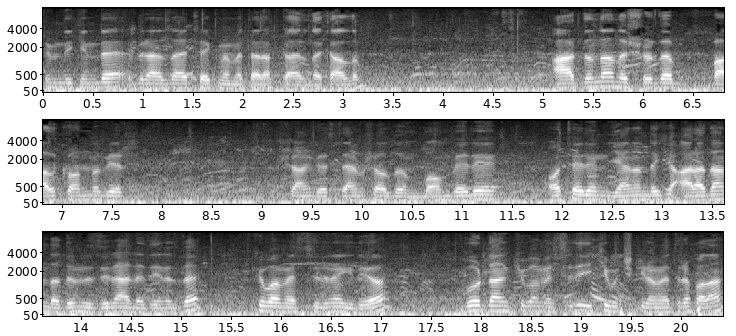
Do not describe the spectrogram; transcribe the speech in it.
Şimdikinde biraz daha çekmeme taraftarında kaldım. Ardından da şurada balkonlu bir şu an göstermiş olduğum bombeli otelin yanındaki aradan da dümdüz ilerlediğinizde Küba Mescidi'ne gidiyor. Buradan Küba Mescidi 2,5 kilometre falan.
